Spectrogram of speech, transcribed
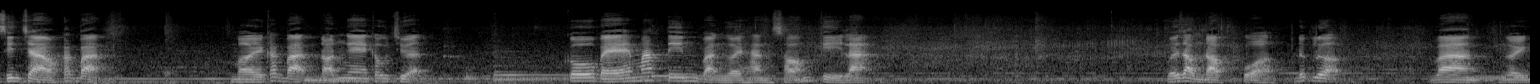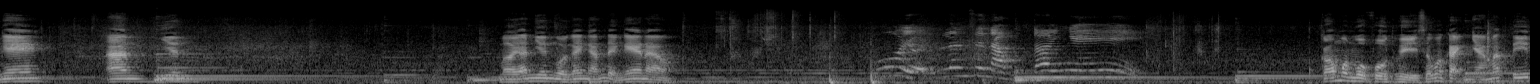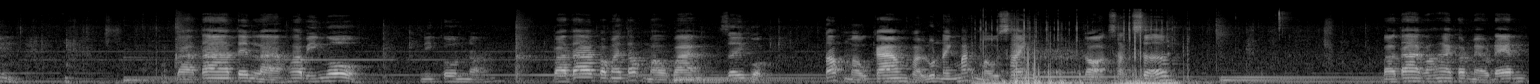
Xin chào các bạn. Mời các bạn đón nghe câu chuyện Cô bé Martin và người hàng xóm kỳ lạ. Với giọng đọc của Đức Lượng và người nghe An Nhiên. Mời An Nhiên ngồi ngay ngắn để nghe nào. Có một mụ phù thủy sống ở cạnh nhà Martin. Bà ta tên là Hoa Bí Ngô. Nicole nói. Bà ta có mái tóc màu vàng, dây buộc tóc màu cam và luôn đánh mắt màu xanh, đỏ sặc sỡ. Bà ta có hai con mèo đen.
